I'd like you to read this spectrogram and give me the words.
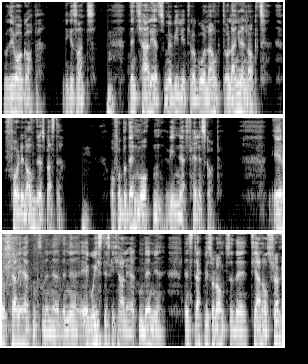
Jo, det er jo agape, ikke sant? Den kjærlighet som er villig til å gå langt, og lenger enn langt, for den andres beste. Og for på den måten vinne fellesskap. Eroskjærligheten, den, den egoistiske kjærligheten, den, den strekker vi så langt så det tjener oss sjøl.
